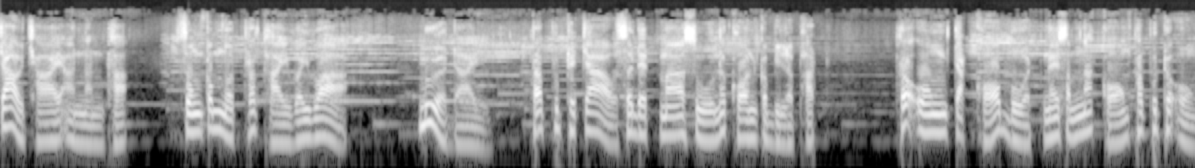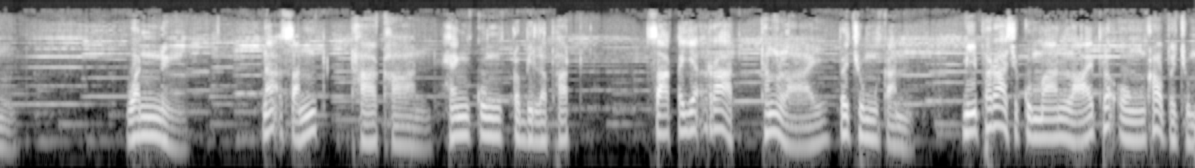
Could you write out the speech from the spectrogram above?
เจ้าชายอนันทะทรงกำหนดพระทัยไว้ว่า เมื่อใดพระพุทธเจ้าเสด็จมาสู่นครกบิลพัท พระองค์จักขอบวชในสำนักของพระพุทธองค์ วันหนึ่ง ณสันทาคาร แห่งกรุงกบิลพัทสากยราชทั้งหลายประชุมกัน มีพระราชกุมารหลายพระองค์เข้าประชุม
